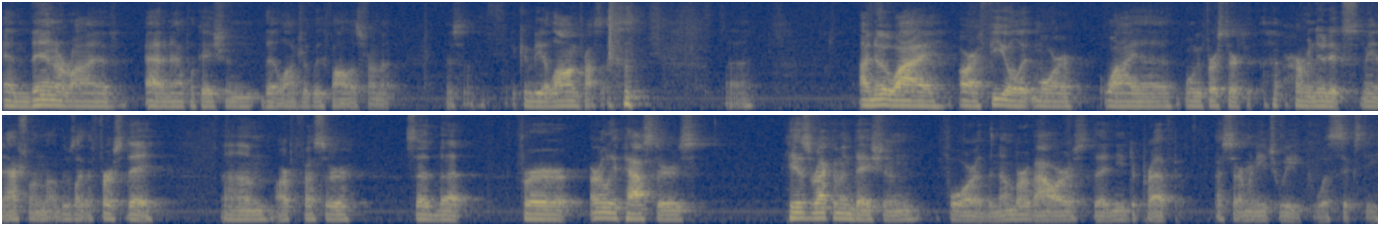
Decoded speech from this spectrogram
and then arrive at an application that logically follows from it. It's it can be a long process. uh, I know why, or I feel it more why uh, when we first started hermeneutics, me and Ashlyn, uh, it was like the first day, um, our professor said that for early pastors, his recommendation for the number of hours they need to prep a sermon each week was 60.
